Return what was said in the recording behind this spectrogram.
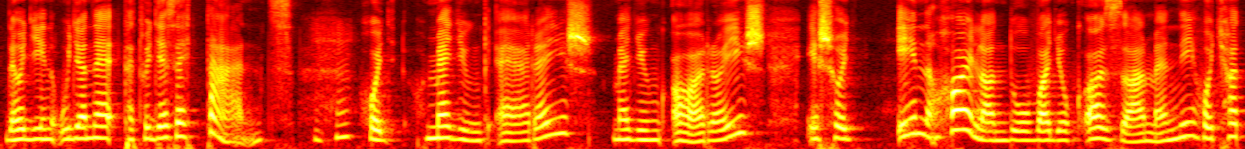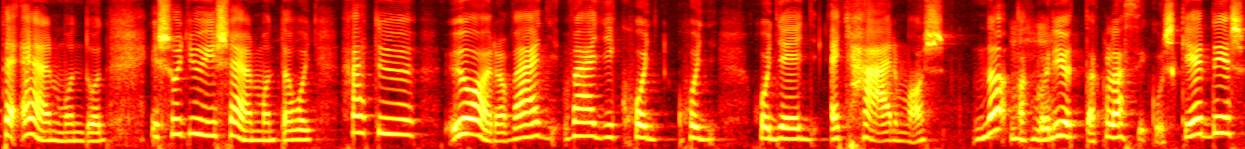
de hogy én ugyane, tehát hogy ez egy tánc, uh-huh. hogy megyünk erre is, megyünk arra is, és hogy én hajlandó vagyok azzal menni, hogyha te elmondod. És hogy ő is elmondta, hogy hát ő, ő arra vágy, vágyik, hogy, hogy, hogy egy, egy hármas. Na, uh-huh. akkor jött a klasszikus kérdés,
